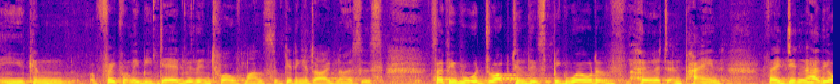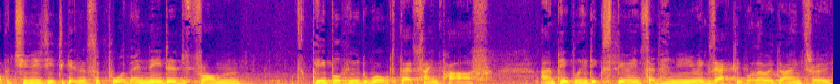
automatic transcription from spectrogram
you can frequently be dead within 12 months of getting a diagnosis. So people were dropped into this big world of hurt and pain. They didn't have the opportunity to get the support they needed from people who'd walked that same path and people who'd experienced that and knew exactly what they were going through.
